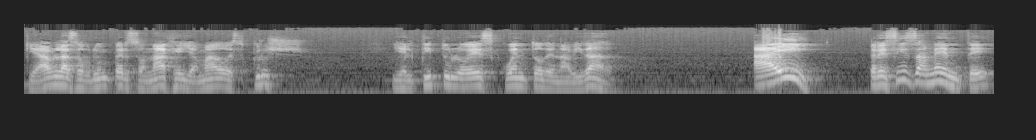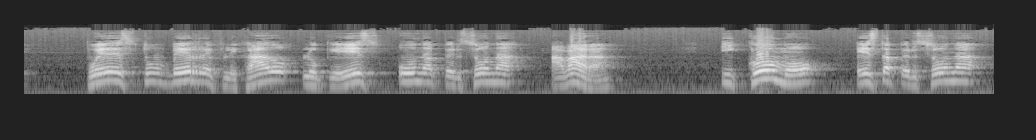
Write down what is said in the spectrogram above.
que habla sobre un personaje llamado Scrooge y el título es Cuento de Navidad. Ahí, precisamente, puedes tú ver reflejado lo que es una persona avara y cómo esta persona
